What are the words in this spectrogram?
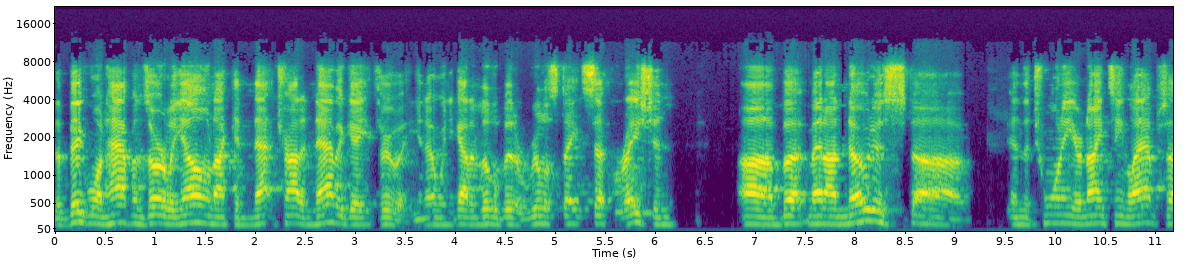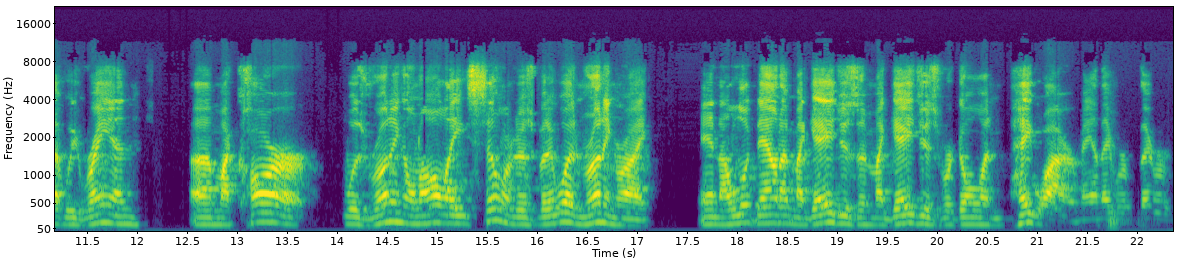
the big one happens early on. I can na- try to navigate through it. You know, when you got a little bit of real estate separation. Uh, but man, I noticed uh, in the 20 or 19 laps that we ran, uh, my car was running on all eight cylinders, but it wasn't running right. And I looked down at my gauges, and my gauges were going haywire. Man, they were they were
